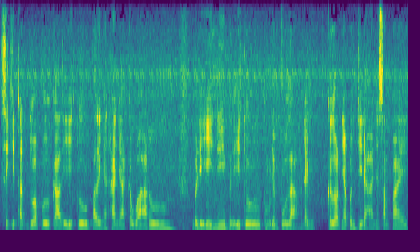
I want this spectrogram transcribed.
sekitar 20 kali itu palingan hanya ke warung, beli ini, beli itu, kemudian pulang dan keluarnya pun tidak hanya sampai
